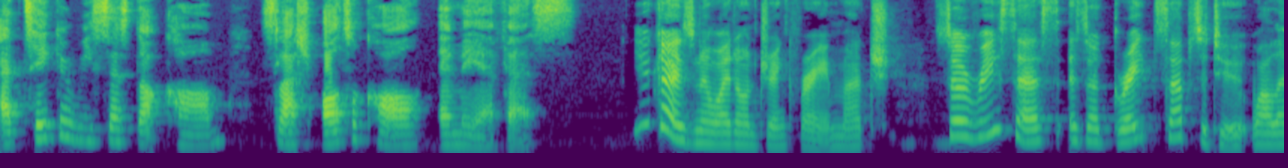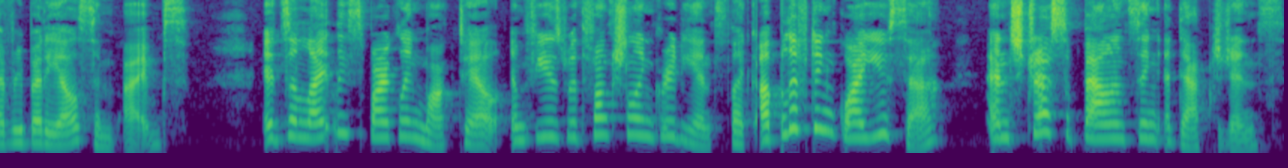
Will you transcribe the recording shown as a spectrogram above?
at takearecess.com slash MAFS. You guys know I don't drink very much, so Recess is a great substitute while everybody else imbibes. It's a lightly sparkling mocktail infused with functional ingredients like uplifting guayusa and stress balancing adaptogens.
